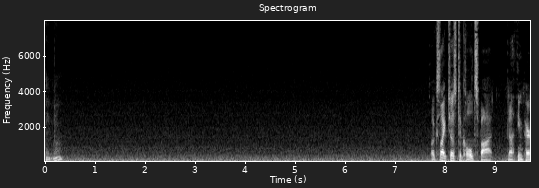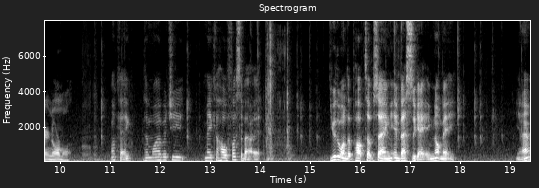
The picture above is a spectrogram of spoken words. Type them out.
Wait, what? Looks like just a cold spot. Nothing paranormal. Okay, then why would you make a whole fuss about it? You're the one that popped up saying investigating, not me. You know?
